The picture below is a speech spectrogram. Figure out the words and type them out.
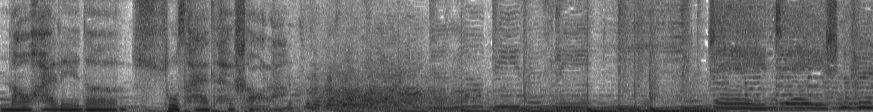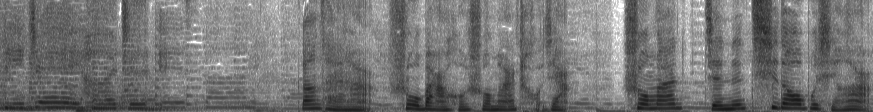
脑海里的素材太少了。刚才啊，瘦爸和瘦妈吵架，瘦妈简直气到不行啊，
